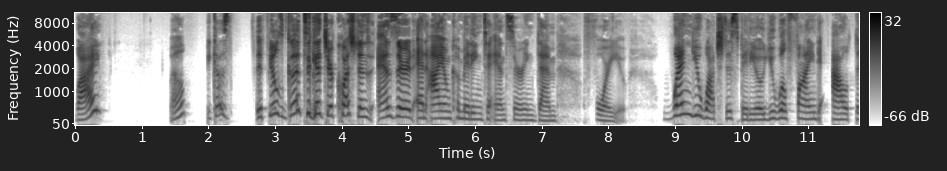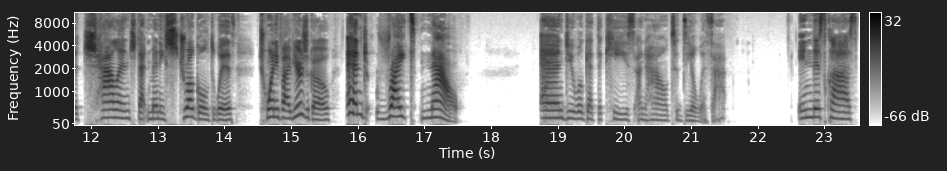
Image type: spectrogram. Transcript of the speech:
Why? Well, because it feels good to get your questions answered and I am committing to answering them for you. When you watch this video, you will find out the challenge that many struggled with 25 years ago and right now. And you will get the keys on how to deal with that. In this class,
